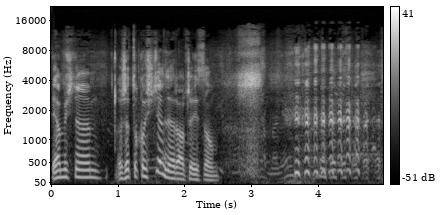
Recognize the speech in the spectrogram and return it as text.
Ja myślałem, że to kościelne raczej są.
